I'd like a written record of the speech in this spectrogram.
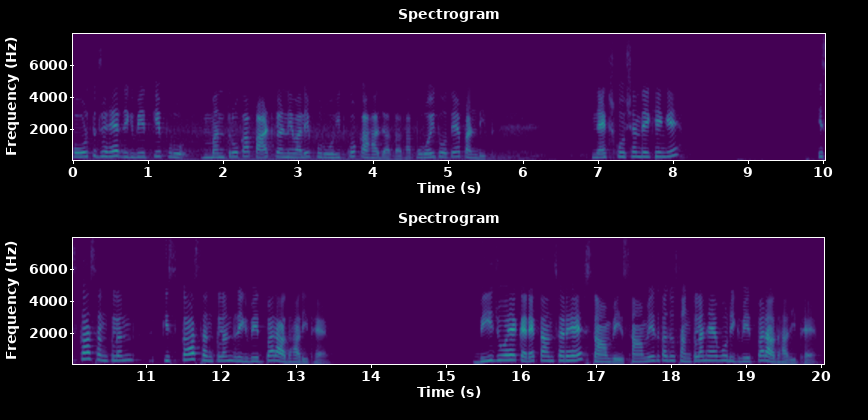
फोर्थ जो है ऋग्वेद के पुरो, मंत्रों का पाठ करने वाले पुरोहित को कहा जाता था। पुरोहित होते हैं पंडित। नेक्स्ट क्वेश्चन देखेंगे। इसका संकलन, किसका संकलन ऋग्वेद पर आधारित है? बी जो है करेक्ट आंसर है, सामवेद। सामवेद का जो संकलन है, वो ऋग्वेद पर आधारित है।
